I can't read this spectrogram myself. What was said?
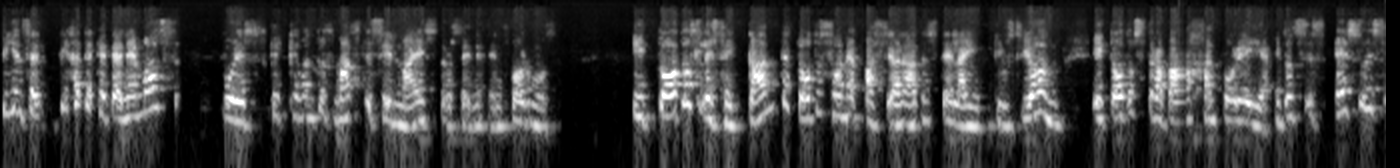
fíjense, fíjate que tenemos pues, ¿qué, cuántos más de 100 maestros en, en Formus? Y todos les encanta, todos son apasionados de la inclusión y todos trabajan por ella. Entonces, eso es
